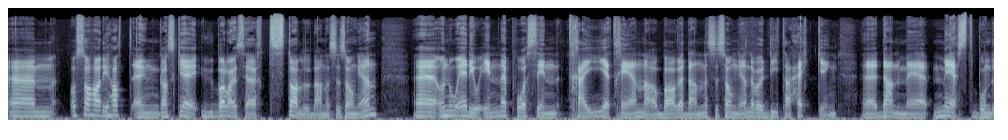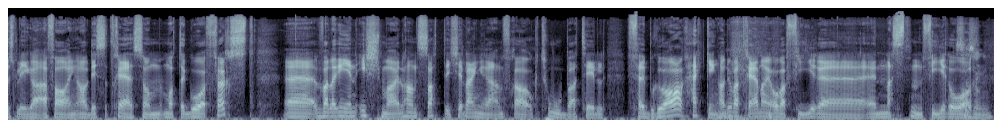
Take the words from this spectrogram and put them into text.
Ehm, og så har de hatt en ganske ubalansert stall denne sesongen. Uh, og nå er de jo inne på sin tredje trener bare denne sesongen. Det var jo Dieter Hecking, uh, den med mest Bundesliga-erfaring av disse tre, som måtte gå først. Uh, Valerien Ishmael han satt ikke lenger enn fra oktober til februar. Hacking hadde jo vært trener i over fire, eh, nesten fire år. Sesongen.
